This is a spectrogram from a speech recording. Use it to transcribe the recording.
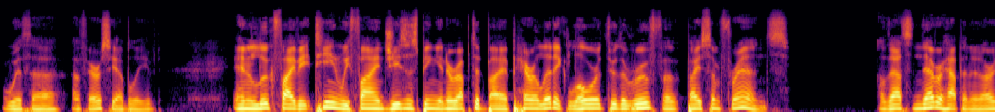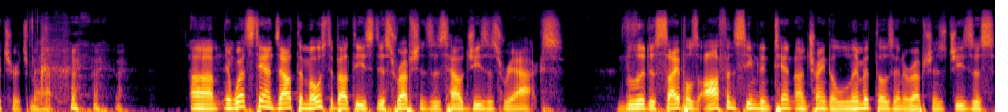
with a, a Pharisee, I believed. And in Luke five eighteen, we find Jesus being interrupted by a paralytic lowered through the roof of, by some friends. Oh, that's never happened at our church, Matt. um, and what stands out the most about these disruptions is how Jesus reacts. Though the disciples often seemed intent on trying to limit those interruptions, Jesus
